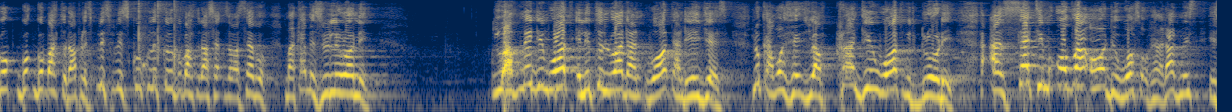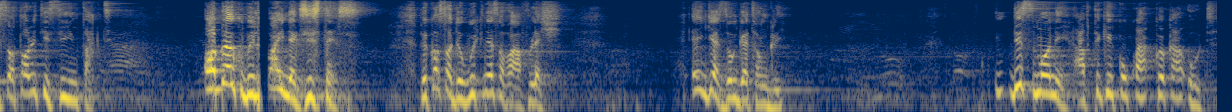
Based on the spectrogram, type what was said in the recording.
Go, go, go back to that place. Please, please, quickly, quickly go back to that se- number seven. My time is really running. You have made him what? A little lower than what? Than the angels. Look at what it says. You have crowned him what? With glory. And set him over all the works of heaven. That means his authority is intact. Although it could be lower in existence. Because of the weakness of our flesh. Angels don't get hungry. This morning, I've taken coca, coca oat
